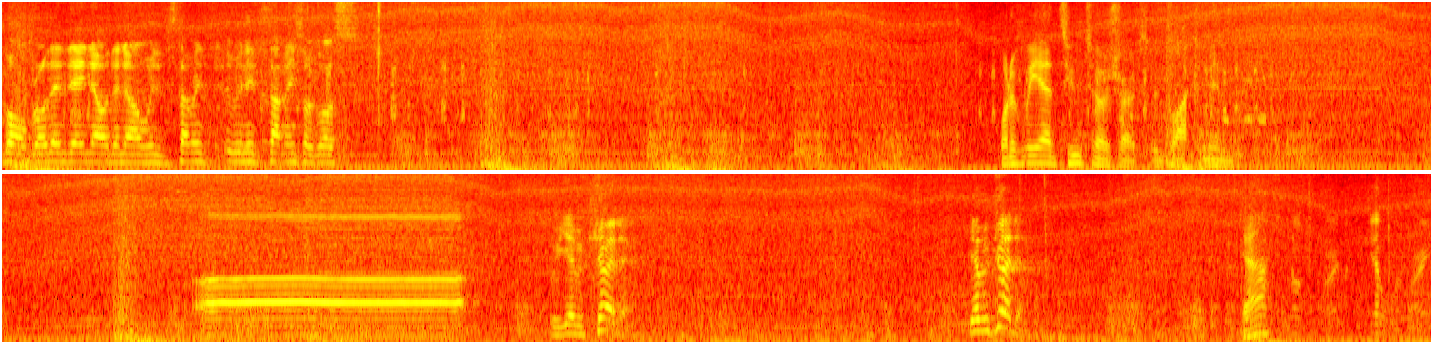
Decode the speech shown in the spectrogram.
Bro, bro, they, they know. They know. We need to stop. We need to stop being so close. What if we had two tow sharks? We'd block them in. Yeah, we could. Yeah. Yeah? Get one, right?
